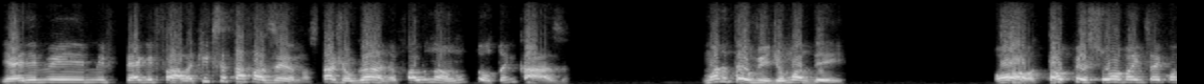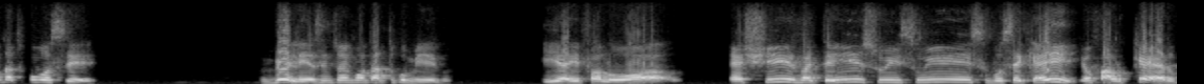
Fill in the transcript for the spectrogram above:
E aí ele me, me pega e fala, o que, que você tá fazendo? Você tá jogando? Eu falo, não, não tô, tô em casa. Manda teu vídeo, eu mandei. Ó, tal pessoa vai entrar em contato com você. Beleza, entrou em contato comigo. E aí falou, ó, é X, vai ter isso, isso, isso, você quer ir? Eu falo, quero.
